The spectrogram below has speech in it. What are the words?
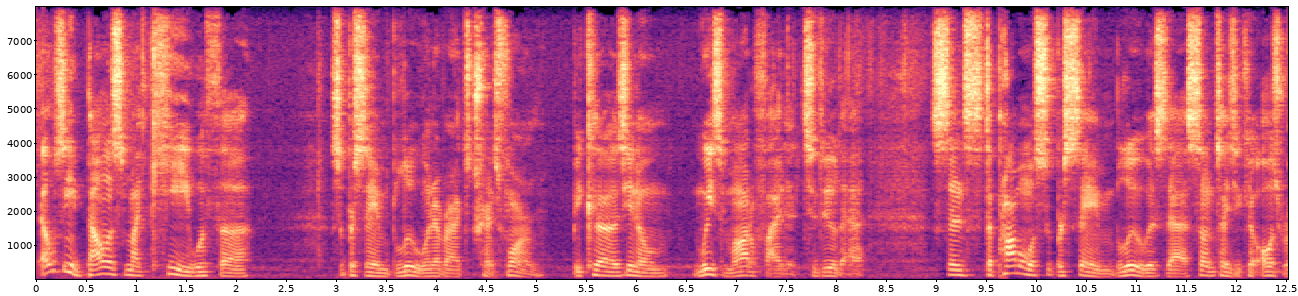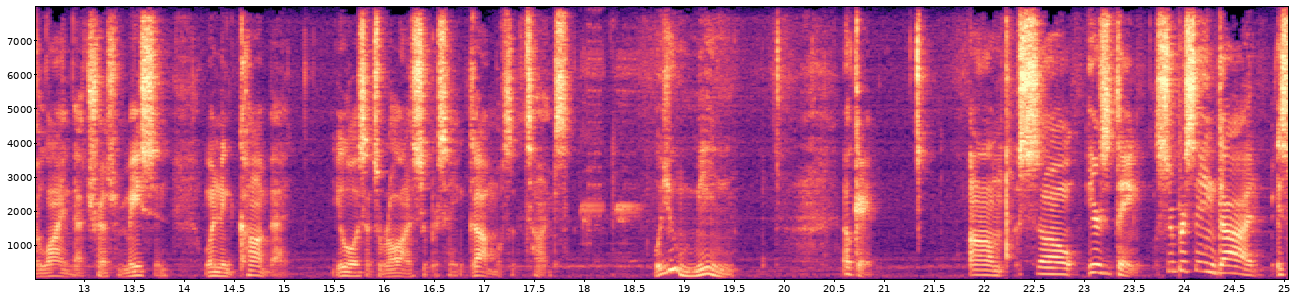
it helps me balance my ki with uh, Super Saiyan Blue whenever I had to transform. Because, you know, we modified it to do that. Since the problem with Super Saiyan Blue is that sometimes you can always rely on that transformation when in combat. You always have to rely on Super Saiyan God most of the times. What do you mean? Okay. Um, so here's the thing. Super Saiyan God is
